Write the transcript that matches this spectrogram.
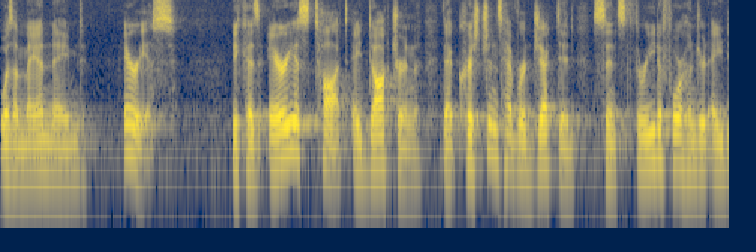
was a man named Arius. Because Arius taught a doctrine that Christians have rejected since 3 to 400 AD.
